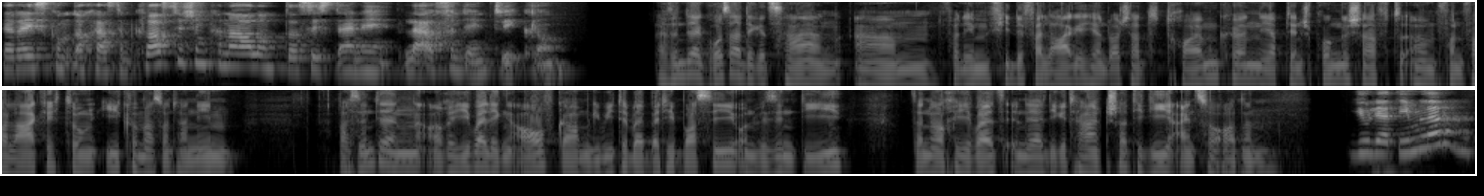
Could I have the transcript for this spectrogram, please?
der Rest kommt noch aus dem klassischen Kanal und das ist eine laufende Entwicklung. Das sind ja großartige Zahlen, ähm, von denen viele Verlage hier in Deutschland träumen können. Ihr habt den Sprung geschafft ähm, von Verlag Richtung E-Commerce-Unternehmen. Was sind denn eure jeweiligen Aufgabengebiete bei Betty Bossi und wie sind die dann auch jeweils in der digitalen Strategie einzuordnen? Julia Dimmler,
